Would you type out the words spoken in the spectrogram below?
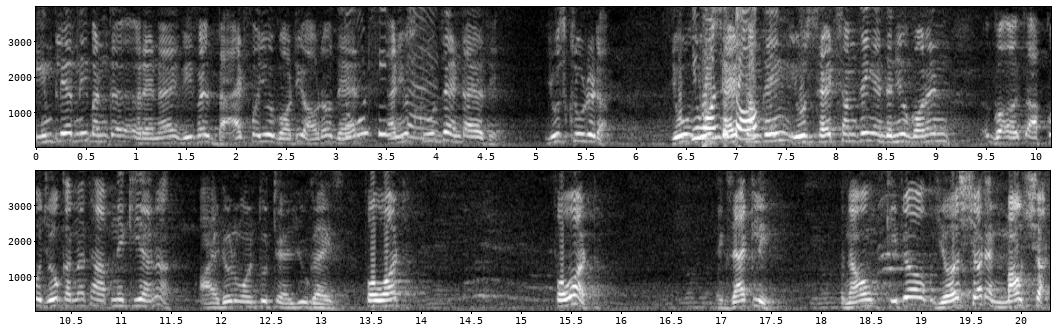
टीम प्लेयर नहीं बनकर रहना है, we felt bad for you, got you out of there, Don't feel and you bad. screwed the entire thing. You screwed it up. You You you, want to said talk? something. You said something, and then you gone and go, आपको जो करना था आपने किया ना. I don't want to tell you guys. For what? For what? Exactly. Now keep your ears shut and mouth shut.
